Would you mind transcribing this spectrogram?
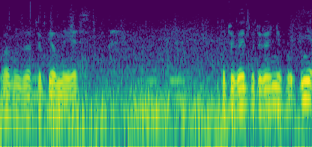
Słabo zaczepiony jest. Poczekaj, poczekaj, nie, po- nie.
